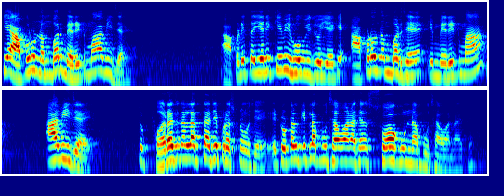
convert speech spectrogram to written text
કે આપણો નંબર મેરિટમાં આવી જાય. આપણી તૈયારી કેવી હોવી જોઈએ કે આપણો નંબર છે એ મેરિટમાં આવી જાય. તો ફરજના લગતા જે પ્રશ્નો છે, એ ટોટલ કેટલા પૂછાવાના છે? સો ગુણના પૂછાવાના છે.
